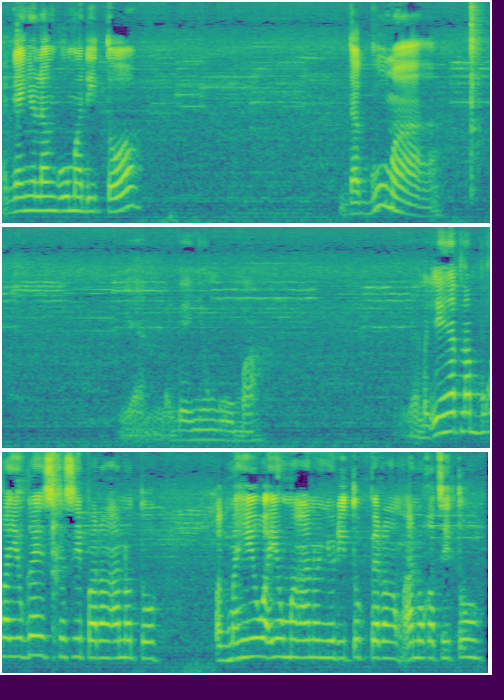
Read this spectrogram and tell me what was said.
lagay nyo lang guma dito. The guma. Yan, lagay nyo yung guma. Mag-ingat lang po kayo guys kasi parang ano to, pag mahiwa yung mga ano nyo dito, parang ano kasi to,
